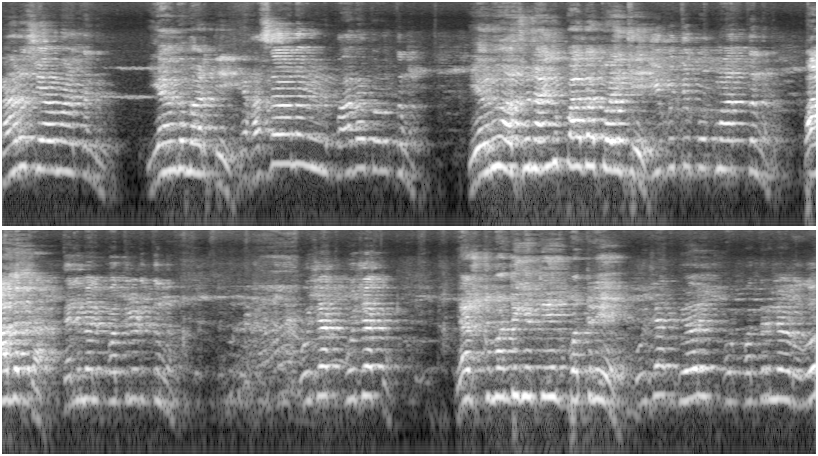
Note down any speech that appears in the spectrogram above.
ನಾನು ಸೇವೆ ಮಾಡ್ತೇನೆ. ಹೆಂಗ್ ಮಾಡ್ತಿ? ಹಸನ ನಿನ್ನ ಪಾದ ತೊಗೊತಾನ ಏನು ಹಸುನ ಹಂಗೆ ಪಾದ ತೊಳಿತಿ? ಈ ಬುದ್ಧಿ ಕುಕ್ ಮಾಡ್ತಾನ. ಪಾದಕ್ಕ? ತಲೆ ಮೇಲೆ ಪತ್ರಿ ಇಡ್ತಾನ. ಪೂಜಾಕ್ ಪೂಜಾಕ್. ಎಷ್ಟು ಮಂದಿಗೆ ಇತ್ತು ಈಗ ಪತ್ರಿ? ಪೂಜಾಕ್ ದೇವ್ರಿಗೆ ಪತ್ರಿ ನೋಡುದು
